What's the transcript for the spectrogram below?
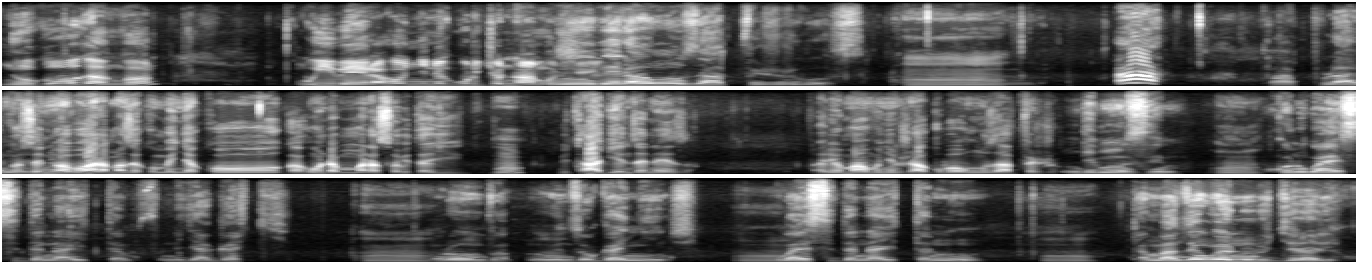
Ni ukuvuga ngo wiberaho nyine gutyo nta mushinga mwiberaho nk'uzapfa ejo rwose. Mm. nta purani Ubwo se ntiwaba waramaze kumenya ko gahunda mu maraso bitayi- mm, bitagenze neza ariyo mpamvu nyine ushaka kubaho nk'uzapfa ejo ndi muzima. Mm, kuko ndwaye sida nahita mpfa ndya gake. Mm, urumva? Inzoga nyinshi. Ndwaye sida nahita numva kamanze nguhe n'urugero ariko.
